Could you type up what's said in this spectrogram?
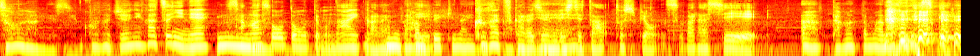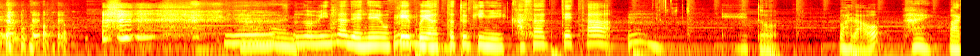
そうなんですよ。この12月にね、うん。探そうと思ってもないからやっぱり璧ないです9月から準備してねたトシピョン素晴らしい。あたまたまなんですけれども。ねはい。そのみんなでねお稽古やった時に飾ってた、うん。えっ、と藁を？はい。わ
